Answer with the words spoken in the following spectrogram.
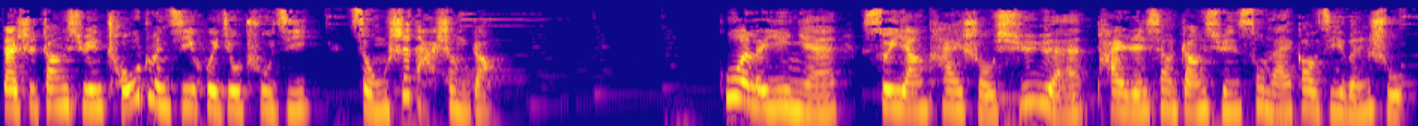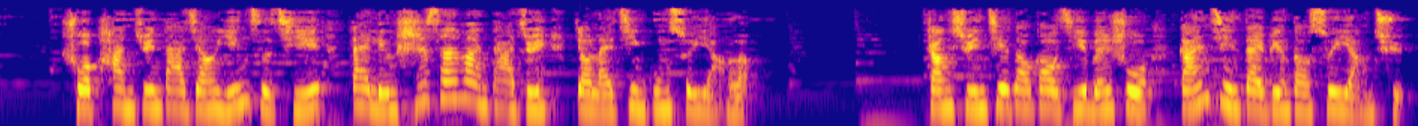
但是张巡瞅准机会就出击，总是打胜仗。过了一年，睢阳太守徐远派人向张巡送来告急文书。说叛军大将尹子奇带领十三万大军要来进攻睢阳了。张巡接到告急文书，赶紧带兵到睢阳去。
